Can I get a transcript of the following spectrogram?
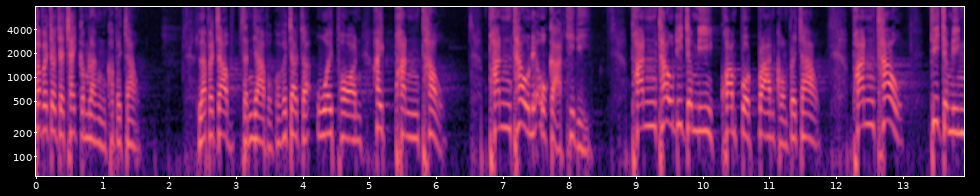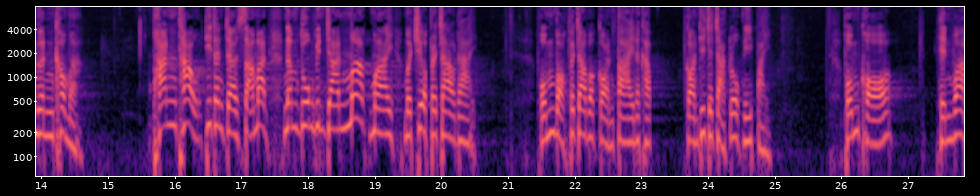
ข้าพเจ้าจะใช้กำลังข้าพเจ้า และพระเจ้าสัญญาบอกว่าพระเจ้าจะอวยพรให้พันเท่า พันเท่าในโอกาสที่ดี พันเท่าที่จะมีความโปรดปรานของพระเจ้า พันเท่าที่จะมีเงินเข้ามา พันเท่าที่ท่านจะสามารถนำดวงวิญญาณมากมายมาเชื่อพระเจ้าได้ ผมบอกพระเจ้าว่าก่อนตายนะครับ ก่อนที่จะจากโลกนี้ไป ผมขอเห็นว่า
